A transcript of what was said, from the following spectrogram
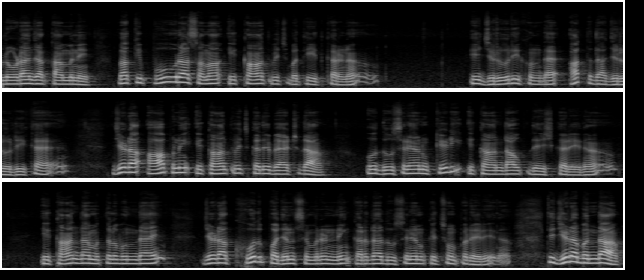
ਲੋੜਾਂ ਜਾਂ ਕੰਮ ਨੇ, ਬਾਕੀ ਪੂਰਾ ਸਮਾਂ ਇਕਾਂਤ ਵਿੱਚ ਬਤੀਤ ਕਰਨਾ। ਇਹ ਜ਼ਰੂਰੀ ਹੁੰਦਾ ਹੈ ਅਤ ਦਾ ਜ਼ਰੂਰੀ ਹੈ। ਜਿਹੜਾ ਆਪ ਨਹੀਂ ਇਕਾਂਤ ਵਿੱਚ ਕਦੇ ਬੈਠਦਾ, ਉਹ ਦੂਸਰਿਆਂ ਨੂੰ ਕਿਹੜੀ ਇਕਾਂਤ ਦਾ ਉਪਦੇਸ਼ ਕਰੇਗਾ? ਇਕਾਂਤ ਦਾ ਮਤਲਬ ਹੁੰਦਾ ਹੈ ਜਿਹੜਾ ਖੁਦ ਭਜਨ ਸਿਮਰਨ ਨਹੀਂ ਕਰਦਾ, ਦੂਸਰਿਆਂ ਨੂੰ ਕਿੱਥੋਂ ਪ੍ਰੇਰੇਗਾ ਤੇ ਜਿਹੜਾ ਬੰਦਾ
